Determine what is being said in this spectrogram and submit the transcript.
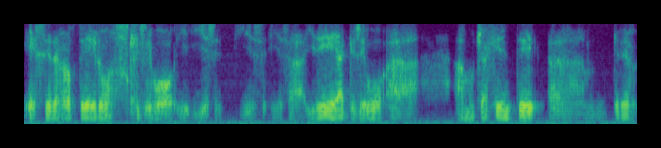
ese derrotero que llevó y, y ese, y, ese- y esa idea que llevó a, mucha gente a querer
